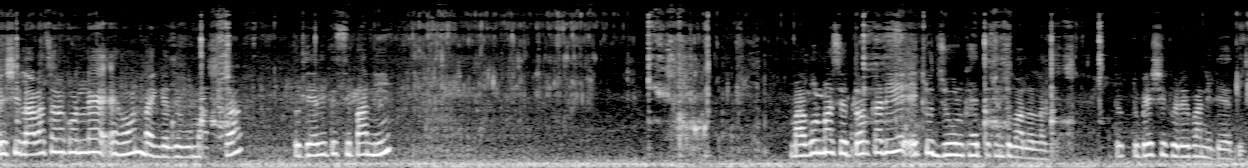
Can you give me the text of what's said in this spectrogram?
বেশি লাড়াচাড়া করলে এখন বাইঙ্গা যাব মাছটা। তো দিয়ে দিতেছি পানি। মাগুর মাছের তরকারি, একটু ঝোল খাইতে কিন্তু ভালো লাগে। তো একটু বেশি করে পানি দিয়ে দিই।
